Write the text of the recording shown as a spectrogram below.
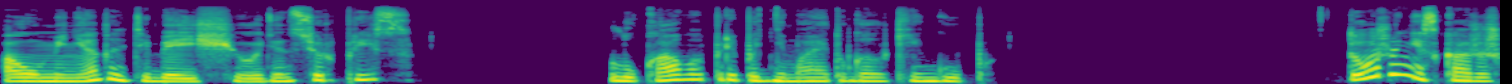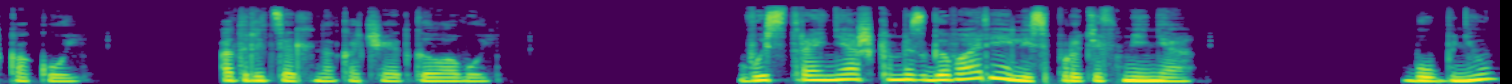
А у меня для тебя еще один сюрприз. Лукаво приподнимает уголки губ. Тоже не скажешь, какой? Отрицательно качает головой. Вы с тройняшками сговорились против меня. Бубню,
